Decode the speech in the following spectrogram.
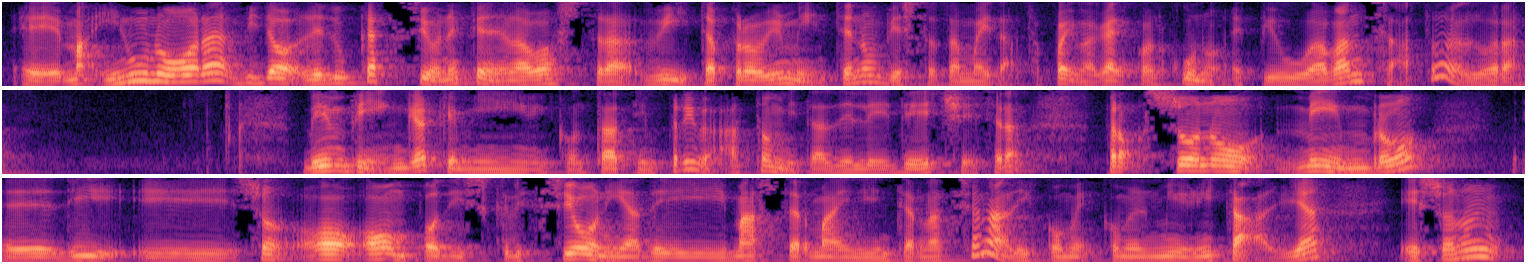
eh, ma in un'ora vi do l'educazione che nella vostra vita probabilmente non vi è stata mai data. Poi magari qualcuno è più avanzato e allora ben venga che mi contatti in privato, mi dà delle idee, eccetera, però sono membro eh, di, eh, so, ho, ho, un po' di iscrizioni a dei mastermind internazionali come, come il mio in Italia e sono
